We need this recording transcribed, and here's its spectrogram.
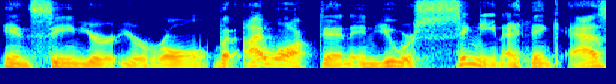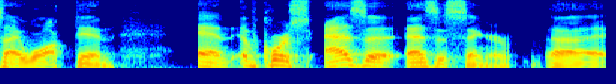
In seeing your your role, but I walked in and you were singing. I think as I walked in, and of course, as a as a singer, uh,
